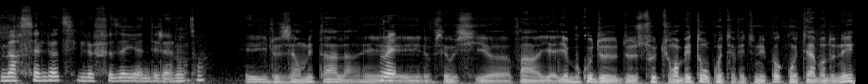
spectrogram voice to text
Marcel Lotz, il le faisait il y a déjà longtemps. Et il le faisait en métal, hein, et, Ouais. et il le faisait aussi. euh, Enfin, il y, a- il y a beaucoup de, de structures en béton qui ont été faites à une époque, qui ont été abandonnées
